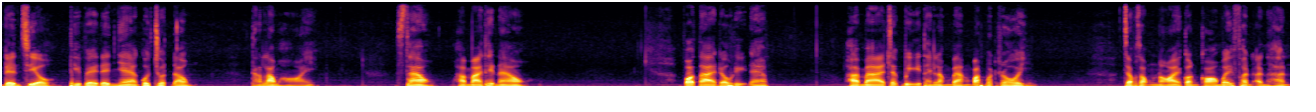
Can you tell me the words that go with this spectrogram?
Đến chiều thì về đến nhà của chuột đồng. Thằng Long hỏi, Sao? Hoa Mai thế nào? Võ Tài đầu rị đáp, Hoa Mai chắc bị Thanh Long Bang bắt mất rồi Trong giọng nói còn có mấy phần ân hận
